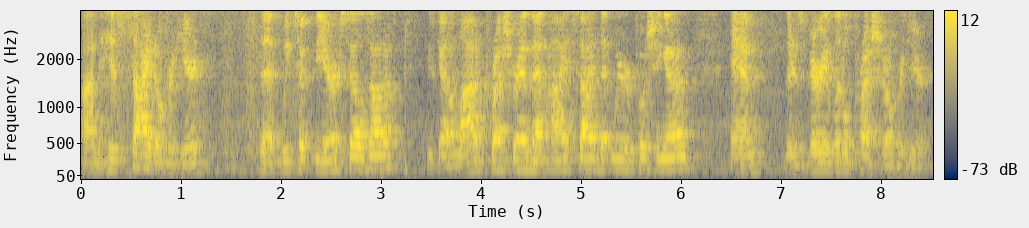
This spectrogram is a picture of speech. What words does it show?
on his side over here, that we took the air cells out of, he's got a lot of pressure in that high side that we were pushing on, and there's very little pressure over here.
